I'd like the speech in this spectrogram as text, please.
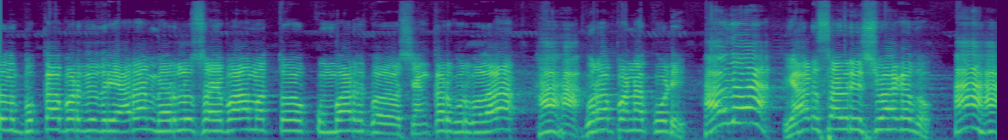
ಒಂದು ಬುಕ್ಕ ಬರ್ದಿದ್ರು ಯಾರ? ಮೆರ್ಲು ಸಾಹೇಬ ಮತ್ತು ಕುಂಬಾರ ಶಂಕರ್ ಗುರುಗಳ ಗುರಪ್ಪಣ್ಣ ಕೂಡಿ. ಹೌದು. ಎರಡ್ ಸಾವಿರ ಆಗದು. ಹಾ ಹಾ.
